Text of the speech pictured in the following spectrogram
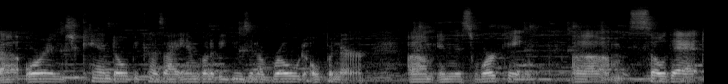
uh, orange candle because I am going to be using a road opener um, in this working um, so that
